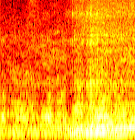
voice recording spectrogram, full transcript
本当に。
